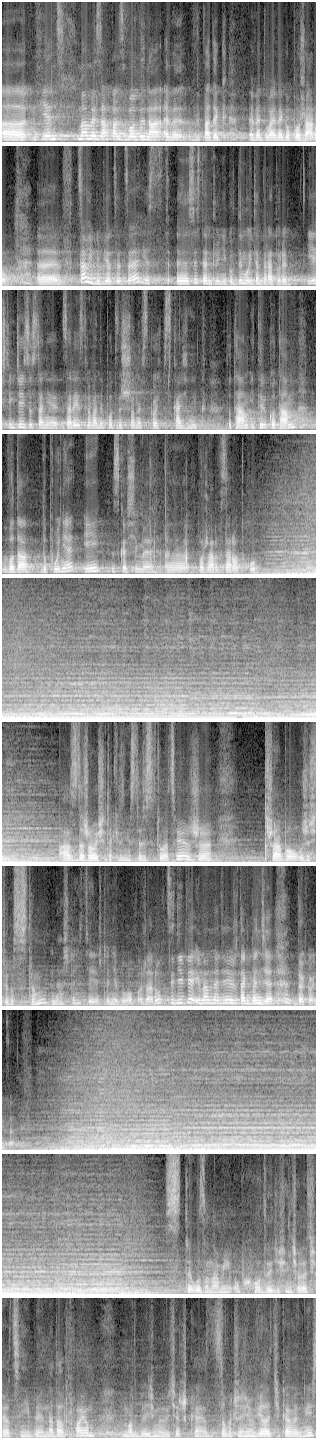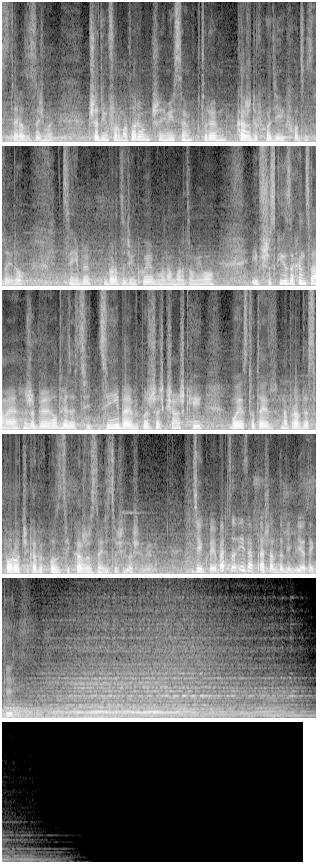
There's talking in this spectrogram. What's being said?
E, Więc mamy zapas wody na wypadek ewentualnego pożaru. E, W całej bibliotece jest e, system czujników dymu i temperatury. Jeśli gdzieś zostanie zarejestrowany podwyższony wskaźnik, to tam i tylko tam woda dopłynie i zgasimy e, pożar w zarodku. A zdarzały się takie niestety sytuacje, że trzeba było użyć tego systemu? Na szczęście jeszcze nie było pożaru w Cynipie i mam nadzieję, że tak będzie do końca. Z tyłu za nami obchody dziesięciolecia Cyniby nadal trwają. My odbyliśmy wycieczkę, zobaczyliśmy wiele ciekawych miejsc. Teraz jesteśmy przed informatorium, czyli miejscem, w którym każdy wchodzi, wchodząc tutaj do Cyniby. Bardzo dziękuję, było nam bardzo miło i wszystkich zachęcamy, żeby odwiedzać Cynibę, wypożyczać książki, bo jest tutaj naprawdę sporo ciekawych pozycji, każdy znajdzie coś dla siebie. Dziękuję bardzo i zapraszam do biblioteki.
